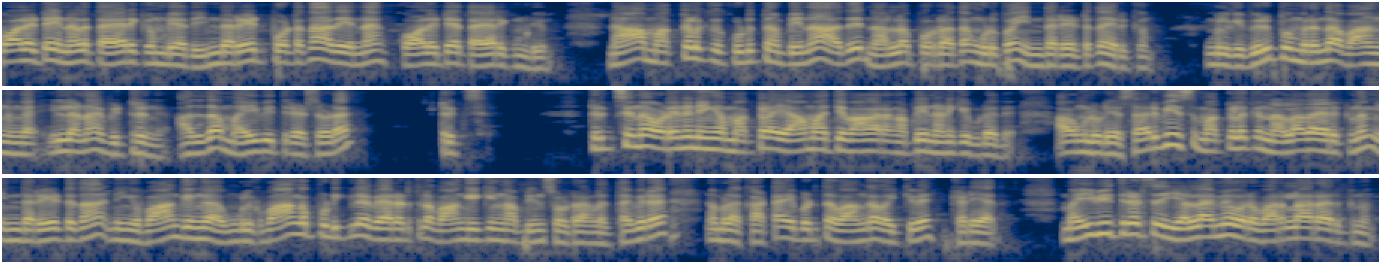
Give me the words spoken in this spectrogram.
குவாலிட்டியாக என்னால் தயாரிக்க முடியாது. இந்த ரேட் போட்டால் தான் அது என்ன? குவாலிட்டியாக தயாரிக்க முடியும். நான் மக்களுக்கு கொடுத்தேன் அப்படின்னா அது நல்ல பொருளாக தான் கொடுப்பேன். இந்த ரேட்டு தான் இருக்கும். உங்களுக்கு விருப்பம் இருந்தால் வாங்குங்க. இல்லைன்னா விட்டுருங்க. அதுதான் மைவி த்ரேட்ஸோட ட்ரிக்ஸ் ட்ரிக்ஸ்னால் உடனே நீங்கள் மக்களை ஏமாற்றி வாங்குறாங்க அப்படின்னு நினைக்கக்கூடாது. அவங்களுடைய சர்வீஸ் மக்களுக்கு நல்லா தான் இருக்கணும். இந்த ரேட்டு தான் நீங்கள் வாங்குங்க. உங்களுக்கு வாங்க பிடிக்கல வேறு இடத்துல வாங்கிக்கோங்க அப்படின்னு சொல்கிறாங்களே தவிர நம்மளை கட்டாயப்படுத்த வாங்க வைக்கவே கிடையாது. மைவி த்ரெட்ஸ் எல்லாமே ஒரு வரலாறாக இருக்கணும்.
